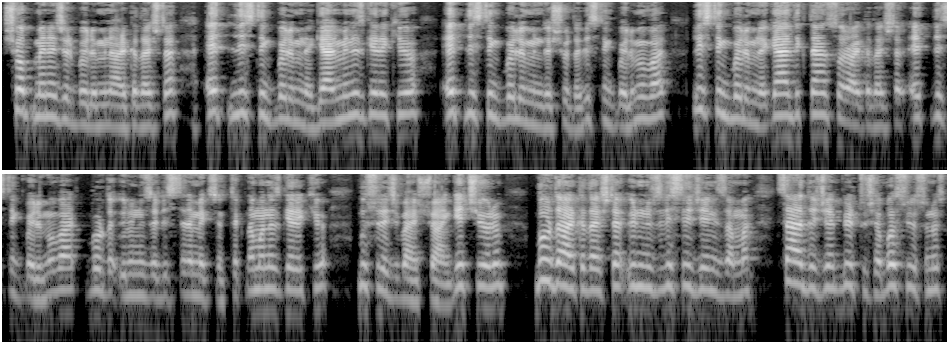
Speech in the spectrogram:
Shop Manager bölümüne arkadaşlar Add Listing bölümüne gelmeniz gerekiyor. Add Listing bölümünde şurada Listing bölümü var. Listing bölümüne geldikten sonra arkadaşlar Add Listing bölümü var. Burada ürününüzü listelemek için tıklamanız gerekiyor. Bu süreci ben şu an geçiyorum. Burada arkadaşlar ürününüzü listeleyeceğiniz zaman sadece bir tuşa basıyorsunuz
